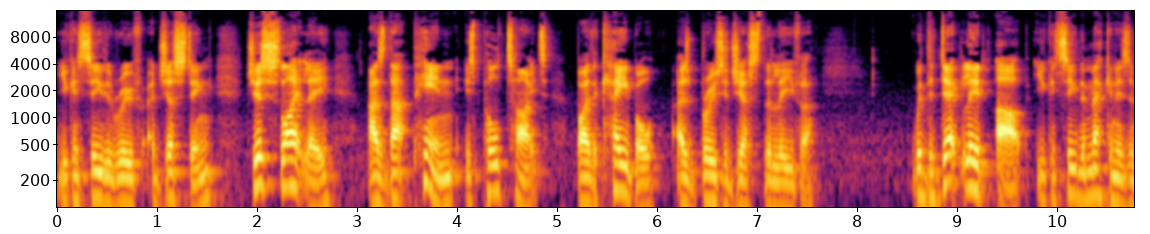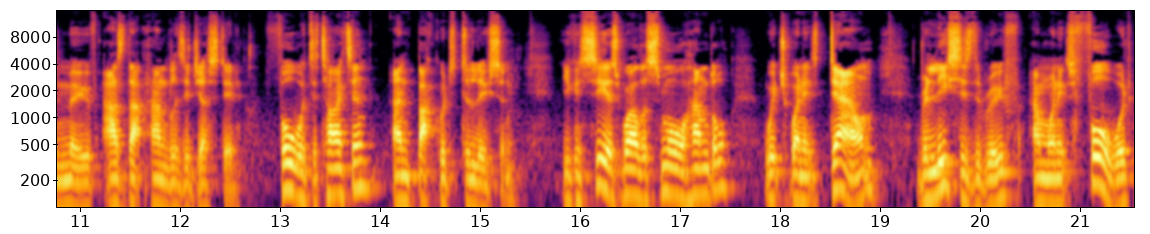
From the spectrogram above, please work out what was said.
you can see the roof adjusting just slightly as that pin is pulled tight by the cable as Bruce adjusts the lever. With the deck lid up, you can see the mechanism move as that handle is adjusted, forward to tighten and backwards to loosen. You can see as well the small handle, which when it's down, releases the roof, and when it's forward,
